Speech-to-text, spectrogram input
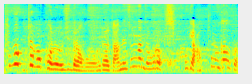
터벅터벅 걸어오시더라고요. 그래서 나는 순간적으로 어디 아픈가? 그래서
